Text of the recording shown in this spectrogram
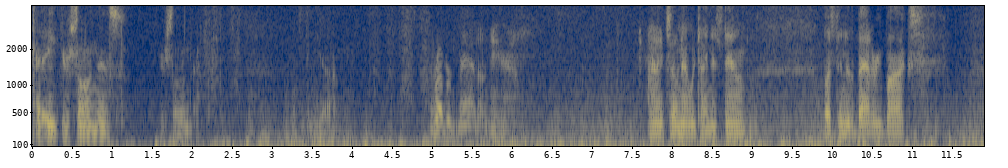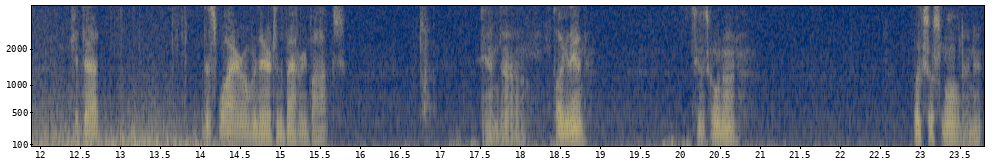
at eight you're sawing this. You're sawing the, the uh, rubber mat on here. All right, so now we tighten this down, bust into the battery box, get that this wire over there to the battery box, and uh, plug it in. See what's going on. Looks so small, doesn't it?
